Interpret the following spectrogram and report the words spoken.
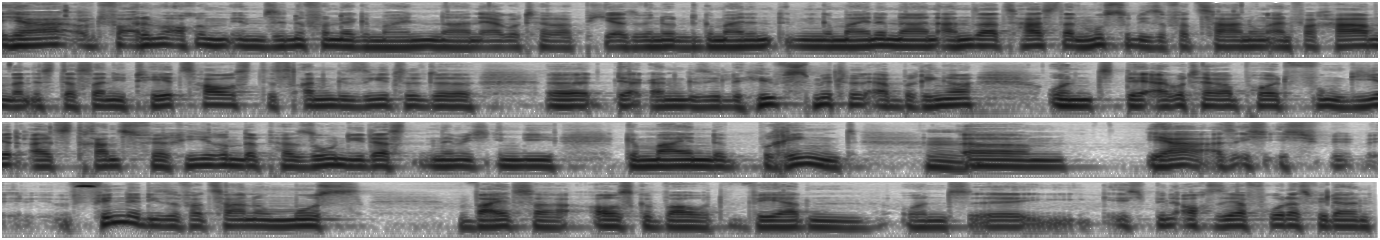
Ja, und vor allem auch im, im Sinne von der gemeindenahen Ergotherapie. Also wenn du einen, gemeinde, einen gemeindenahen Ansatz hast, dann musst du diese Verzahnung einfach haben. Dann ist das Sanitätshaus das angesiedelte, äh, der angesiedelte Hilfsmittelerbringer und der Ergotherapeut fungiert als transferierende Person, die das nämlich in die Gemeinde bringt. Ähm, ja, also ich, ich finde, diese Verzahnung muss weiter ausgebaut werden. Und äh, ich bin auch sehr froh, dass wir dann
